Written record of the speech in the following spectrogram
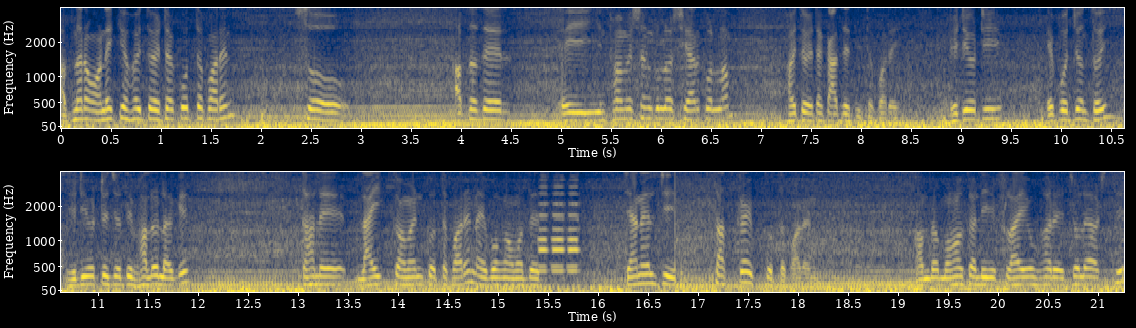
আপনারা অনেকে হয়তো এটা করতে পারেন। সো আপনাদের এই ইনফরমেশনগুলো শেয়ার করলাম। হয়তো এটা কাজে দিতে পারে। ভিডিওটি এ পর্যন্তই। ভিডিওটি যদি ভালো লাগে, তাহলে লাইক, কমেন্ট করতে পারেন এবং আমাদের চ্যানেলটি সাবস্ক্রাইব করতে পারেন। আমরা মহাকালী ফ্লাইওভারে চলে আসছি।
